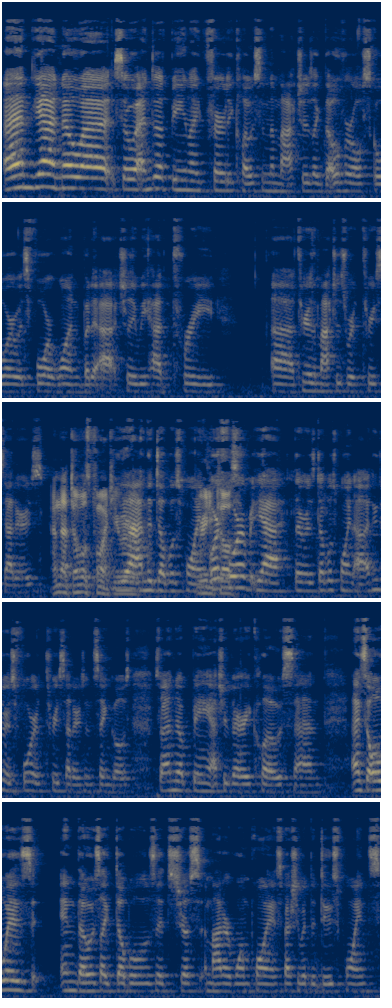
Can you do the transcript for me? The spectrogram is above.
And yeah, no, uh, so it ended up being like fairly close in the matches. Like the overall score was 4 1, but it actually we had three. Uh, three of the matches were three setters. And that doubles point, you were yeah, and the doubles point. really or close. four, yeah, there was doubles point. Uh, I think there was four three setters and singles. So it ended up being actually very close. And, and it's always in those like doubles, it's just a matter of one point, especially with the deuce points.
